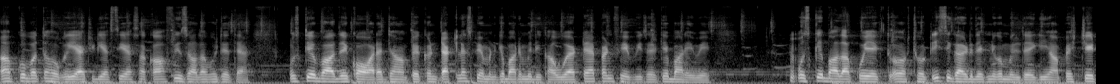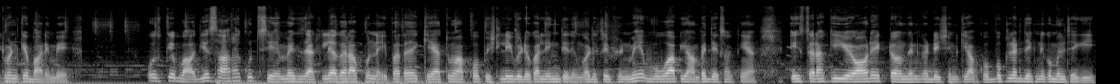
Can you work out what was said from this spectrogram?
आपको पता होगा एच एफ़ सी ऐसा काफ़ी ज़्यादा कुछ देता है। उसके बाद एक और है जहाँ पे कंटेक्टलेस पेमेंट के बारे में लिखा हुआ है टैप एंड पे फीचर के बारे में। उसके बाद आपको एक और छोटी सी गाइड देखने को मिल जाएगी यहाँ पे स्टेटमेंट के बारे में। उसके बाद ये सारा कुछ सेम है एक्जैक्टली अगर आपको नहीं पता है क्या तो मैं आपको पिछली वीडियो का लिंक दे दूँगा डिस्क्रिप्शन में, वो आप यहाँ पे देख सकते हैं। इस तरह की और एक टर्म्स एंड कंडीशन की आपको बुकलेट देखने को मिल जाएगी।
